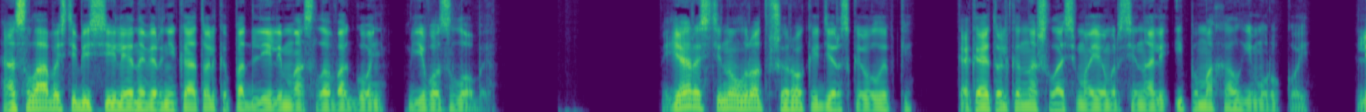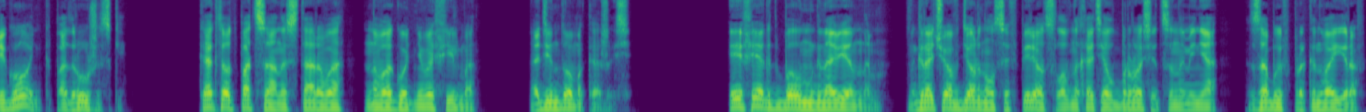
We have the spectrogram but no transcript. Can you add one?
А слабость и бессилие наверняка только подлили масло в огонь его злобы. Я растянул рот в широкой дерзкой улыбке, какая только нашлась в моем арсенале, и помахал ему рукой. Легонько, по-дружески. Как тот пацан из старого новогоднего фильма. «Один дома, кажись». Эффект был мгновенным. Грачев дернулся вперед, словно хотел броситься на меня, забыв про конвоиров.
